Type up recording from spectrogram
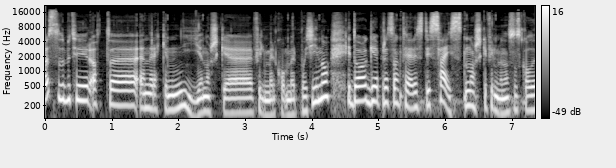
høst. Det betyr at eh, en rekke nye norske filmer kommer på kino. I dag presenteres de 16 norske filmene som skal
